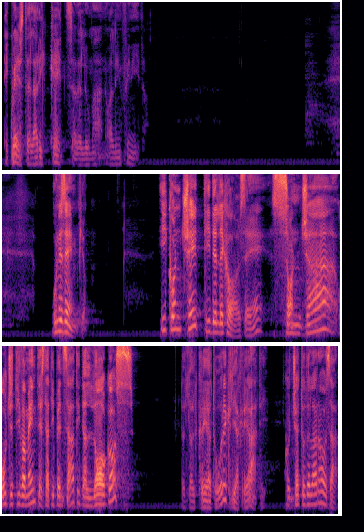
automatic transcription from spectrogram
E questa è la ricchezza dell'umano all'infinito. Un esempio. I concetti delle cose sono già oggettivamente stati pensati dal Logos, dal creatore che li ha creati. Il concetto della rosa,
